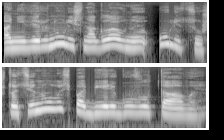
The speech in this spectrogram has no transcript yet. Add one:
Они вернулись на главную улицу, что тянулась по берегу Волтавы.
